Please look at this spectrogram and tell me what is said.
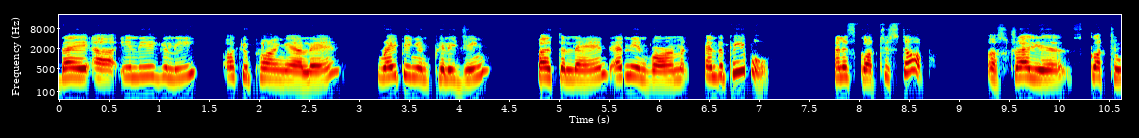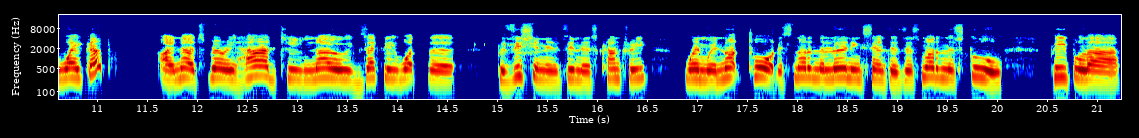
They are illegally occupying our land, raping and pillaging both the land and the environment and the people. And it's got to stop. Australia's got to wake up. I know it's very hard to know exactly what the position is in this country when we're not taught. It's not in the learning centres, it's not in the school. People are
